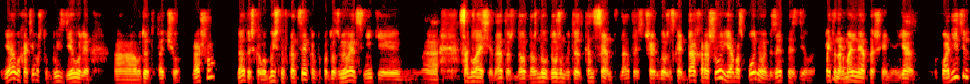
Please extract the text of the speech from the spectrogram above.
я бы хотел, чтобы вы сделали а, вот этот отчет. Хорошо? Да, то есть как бы обычно в конце как бы подразумевается некие э, согласие, да, то есть должно, должен быть этот консент, да, то есть человек должен сказать, да, хорошо, я вас понял, обязательно сделаю. Это нормальные отношения. Я руководитель,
